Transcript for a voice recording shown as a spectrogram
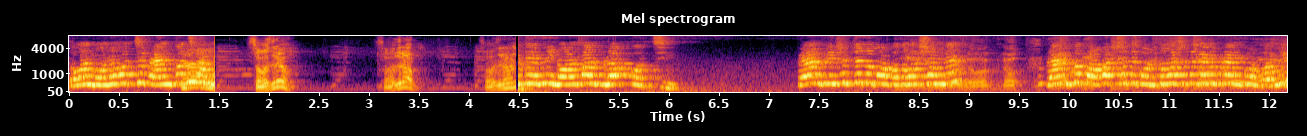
তোমার মনে হচ্ছে প্র্যাঙ্ক করছ? রে রে রে। আমি এমনি নরমাল ব্লগ করছি। প্র্যাঙ্ক কিসের জন্য করব তোমার সঙ্গে? প্র্যাঙ্ক তো বাবার সাথে করি তোমার সাথে কেন প্র্যাঙ্ক আমি?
